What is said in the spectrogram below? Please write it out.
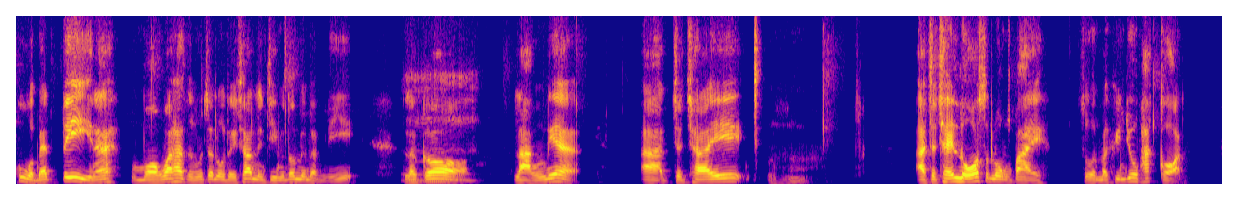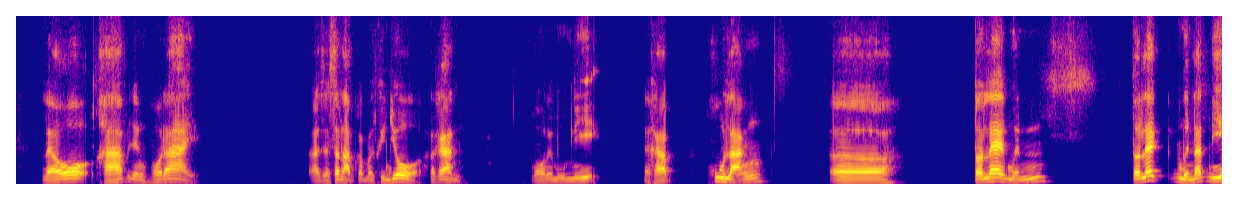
คู่กับแบตตี้นะ ผมมองว่าถ้าสมมติจะโรเตชันจริงๆ มันต้องเป็นแบบนี้ แล้วก็อืมหลังเนี่ย อาจจะใช้อื้อหืออาจจะใช้โรสลงไป ส่วนมาคินโยพักก่อน แล้วคราฟยังพอได้ อาจจะสลับกับมาคินโยแล้วกัน มองในมุมนี้นะครับ คู่หลัง เอ่อตอนแรกเหมือน ตอนแรกเหมือนนัดนี้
